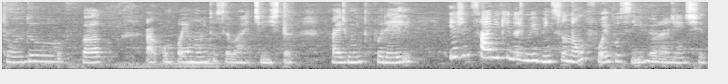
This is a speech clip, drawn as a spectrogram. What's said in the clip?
Todo fã acompanha muito o seu artista, faz muito por ele. E a gente sabe que em 2020 isso não foi possível, né? A gente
